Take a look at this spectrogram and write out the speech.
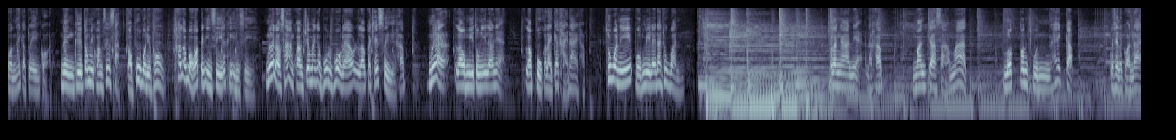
ตนให้กับตัวเองก่อนหนึ่งคือต้องมีความซื่อสัตย์ต่อผู้บริโภค ถ้าเราบอกว่าเป็นอินทรีย์ก็คืออินทรีย์ เมื่อเราสร้างความเชื่อมั่นกับผู้บริโภคแล้ว เราก็ใช้สื่อครับ เมื่อเรามีตรงนี้แล้วเนี่ยเราปลูกอะไรก็ขายได้ครับ ทุกวันนี้ผมมีรายได้ทุกวัน พลังงานเนี่ยนะครับ มันจะสามารถลดต้นทุนให้กับเกษตรกรได้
